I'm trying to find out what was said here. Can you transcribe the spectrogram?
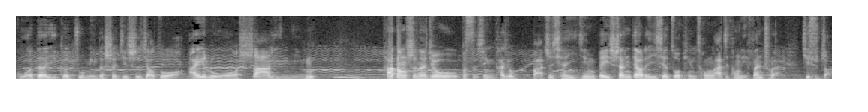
国的一个著名的设计师叫做埃罗沙里宁，嗯。他当时呢就不死心，他就把之前已经被删掉的一些作品从垃圾桶里翻出来继续找。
